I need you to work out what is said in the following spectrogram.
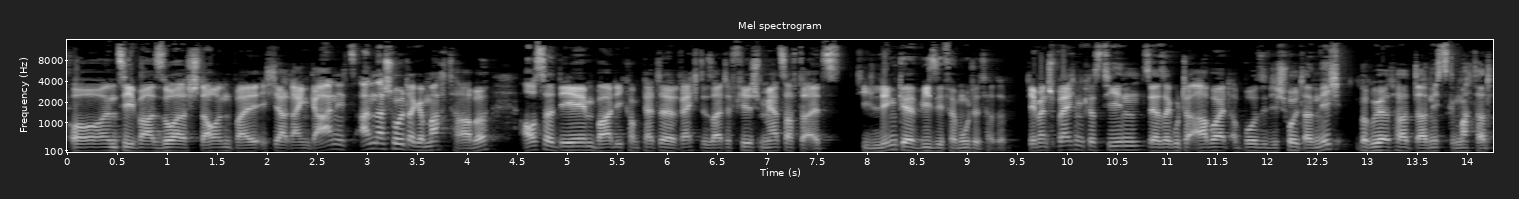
Und sie war so erstaunt, weil ich ja rein gar nichts an der Schulter gemacht habe. Außerdem war die komplette rechte Seite viel schmerzhafter als die linke, wie sie vermutet hatte. Dementsprechend, Christine, sehr, sehr gute Arbeit, obwohl sie die Schulter nicht berührt hat, da nichts gemacht hat.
